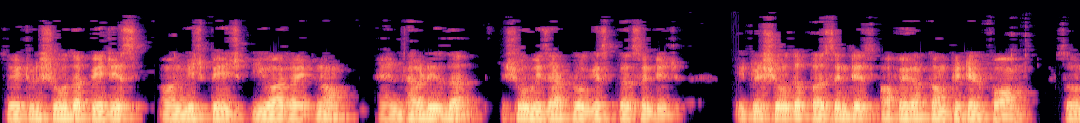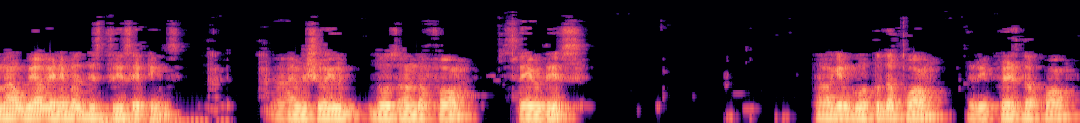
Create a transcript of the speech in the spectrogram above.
So it will show the pages on which page you are right now. And third is the show wizard progress percentage. It will show the percentage of your completed form. So now we have enabled these three settings. I will show you those on the form. Save this. Now again go to the form. Refresh the form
